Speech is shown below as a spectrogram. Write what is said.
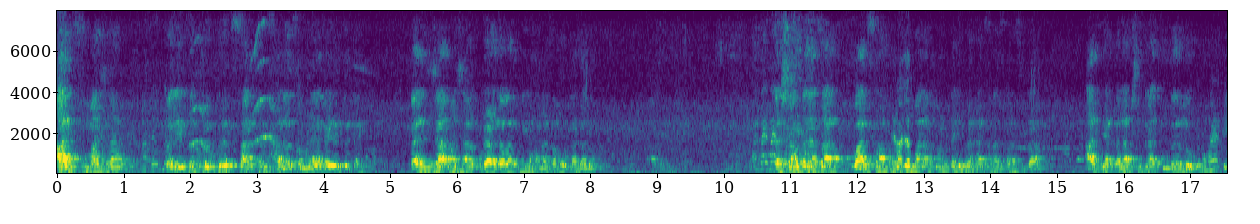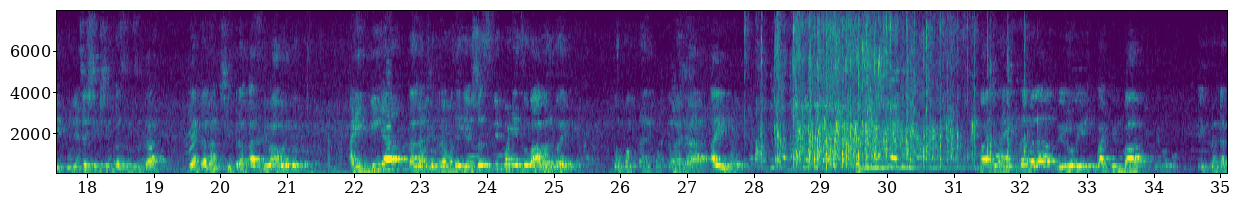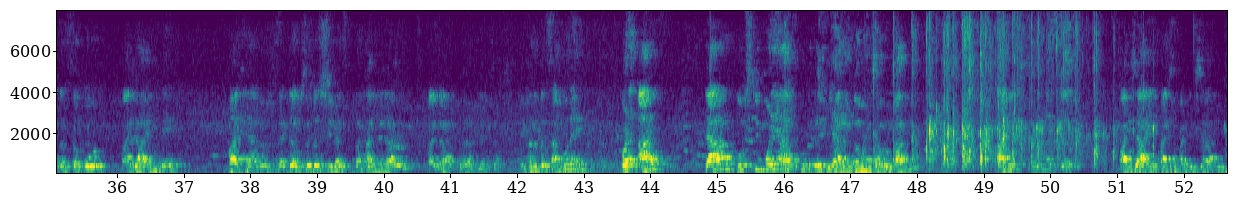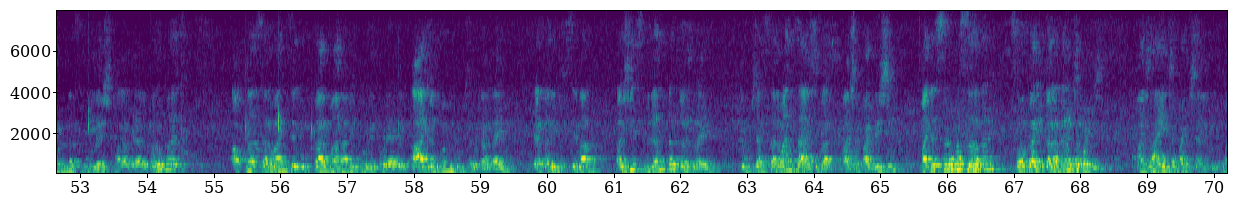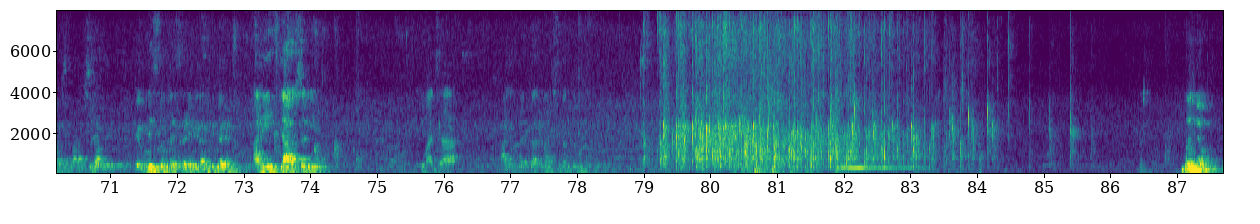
आज माझ्या कलेचं खरोखरच सार्थक झालं असं म्हणायला काही हरकत नाही. कारण ज्या माझ्या कुडाळ गावात मी लहानाचा मोठा झालो दशावतनाचा वारसा मला कोणत्याही प्रकारचा नसताना सुद्धा आज या कला क्षेत्रात उतरलो एक उच्च शिक्षित असून सुद्धा या कला क्षेत्रात आज मी वावरतो आणि मी या कला क्षेत्रामध्ये यशस्वीपणे जो वावरतोय तो फक्त आणि फक्त माझ्या आईमुळे. माझ्या आईचा मला वेळोवेळी पाठिंबा एक प्रकारचा सपोर्ट माझ्या आईने माझ्या गोष्टीसाठी औषध शिव्या सुद्धा खाल्लेल्या आहेत माझ्या घरातल्याच्या. हे खरं तर सांगू नये पण आज त्या गोष्टीमुळे आज कुठेतरी मी या रंगमंचावर उभा आहे. आणि म्हणूनच माझी आई माझ्या पाठीशी आहे म्हणूनच हे यश मला मिळालं. बरोबरच आपणा सर्वांचे उपकार मानावे थोडे थोडे आहेत. आज जन्म मी तुमच्या ऋणात राहील त्या कलेची सेवा अशीच निरंतर करत राहील तुमच्या सर्वांचा आशीर्वाद माझ्या पाठीशी माझ्या सर्व सहकारी सहकारी कलाकारांच्या पाठीशी माझ्या आईच्या पाठीशी आणि कुटुंबाच्या पाठीशी राहावे. एवढीच तुमच्याकडे विनंती करेन. आणि या क्षणी माझ्या आईच्या चरणाशी नंतर धन्यवाद.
